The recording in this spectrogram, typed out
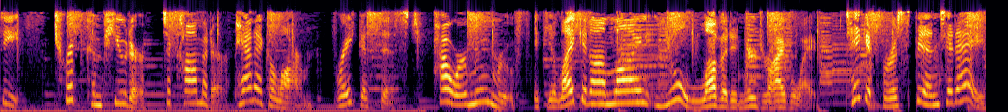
seats, trip computer, tachometer, panic alarm, brake assist, power moonroof. If you like it online, you'll love it in your driveway. Take it for a spin today.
